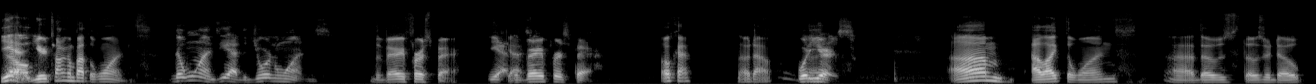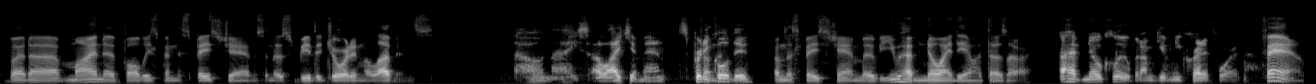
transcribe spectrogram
Yeah, so, you're talking about the ones. The ones, yeah, the Jordan ones. The very first pair. Yeah, gotcha. the very first pair. Okay, no doubt. What are uh, yours? Um, I like the ones. Uh, those those are dope, but uh, mine have always been the Space Jams, and those would be the Jordan 11s. Oh, nice! I like it, man. It's pretty cool, dude from the Space Jam movie. You have no idea what those are. I have no clue, but I'm giving you credit for it. Fam,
